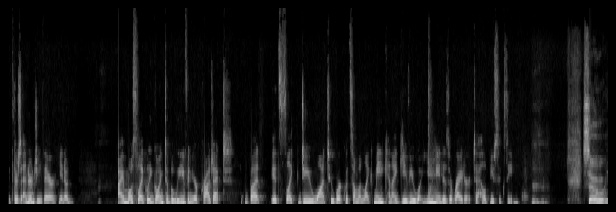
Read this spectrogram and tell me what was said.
if there's energy there. You know, I'm most likely going to believe in your project. But it's like, do you want to work with someone like me? Can I give you what you need as a writer to help you succeed? Mm-hmm. So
